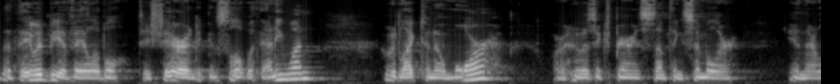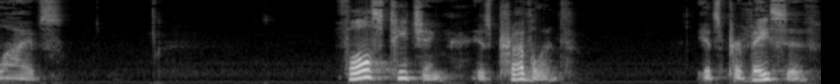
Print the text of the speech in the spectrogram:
that they would be available to share and to consult with anyone who would like to know more or who has experienced something similar in their lives. False teaching is prevalent, it's pervasive,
